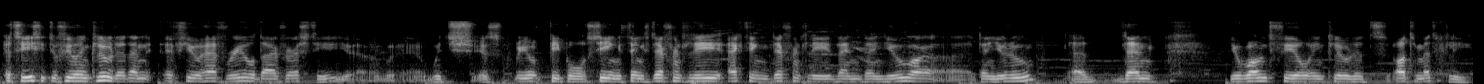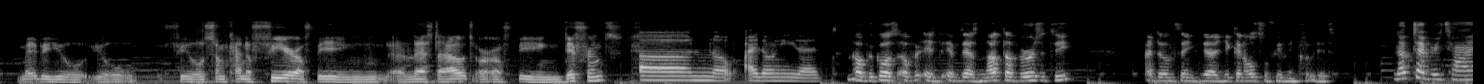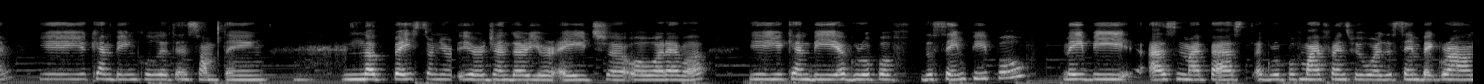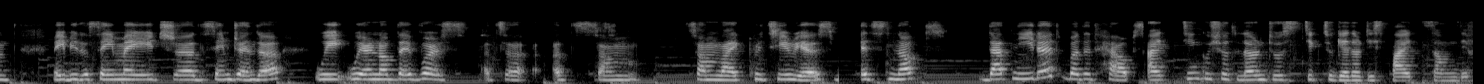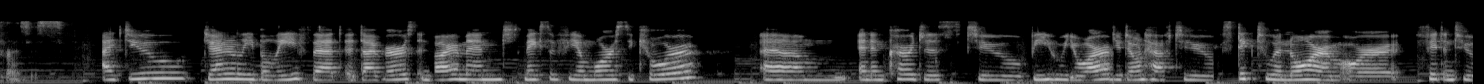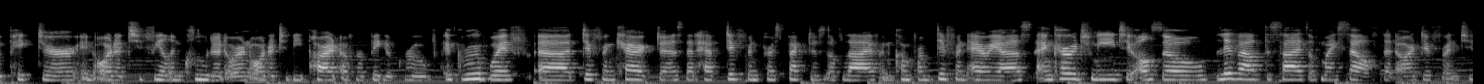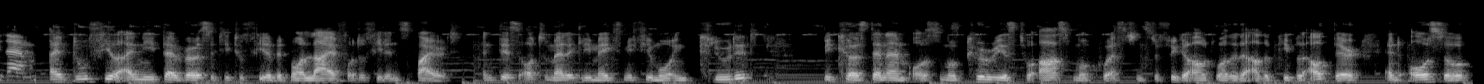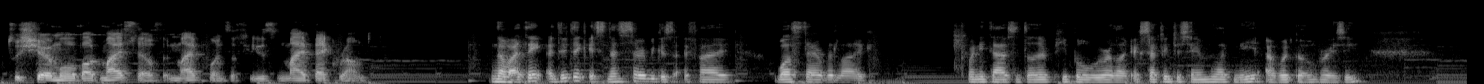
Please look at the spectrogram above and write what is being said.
it's easy to feel included. And if you have real diversity, which is real people seeing things differently, acting differently than, than you are, uh, than you do, uh, then you won't feel included automatically. Maybe you'll you'll feel some kind of fear of being uh, left out or of being different. Uh, no, I don't need it. No, because of if, if there's not diversity, I don't think that you can also feel included. Not every time. You you can be included in something, not based on your your gender, your age, uh, or whatever. You you can be a group of the same people maybe as in my past a group of my friends we were the same background maybe the same age uh, the same gender we we are not diverse at uh, at some some like criterias it's not that needed but it helps. I think we should learn to stick together despite some differences. I do generally believe that a diverse environment makes you feel more secure um, and encourages to be who you are. You don't have to stick to a norm or fit into a picture in order to feel included or in order to be part of a bigger group. A group with uh, different characters that have different perspectives of life and come from different areas encourage me to also live out the sides of myself that are different to them. I do feel I need diversity to feel a bit more alive or to feel inspired. And this automatically makes me feel more included because then I'm also more curious to ask more questions to figure out whether there are other people out there and also to share more about myself and my points of views and my background. No, I think I do think it's necessary because if I was there with like twenty thousand other people who were like exactly the same like me, I would go crazy.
